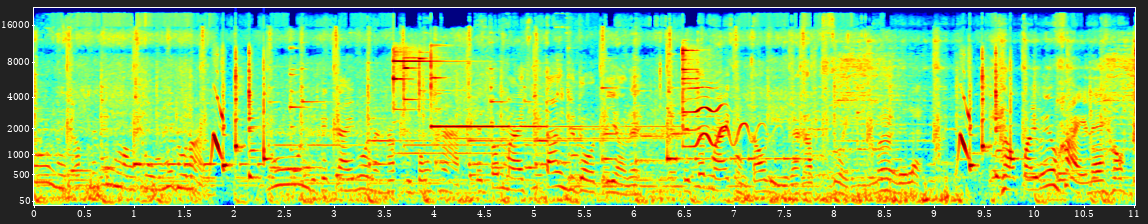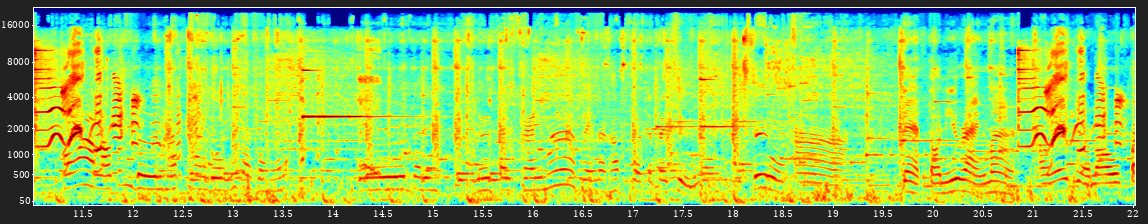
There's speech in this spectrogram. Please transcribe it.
นู่นนะครับแม่กุ้งลองซูมให้ดูหน่อยนู่นอยู่ไกลๆนู่นนะครับอยู่ตรงหาดเป็นต้นไม้ที่ตั้งอยู่โดดเดี่ยวเลย เป็นต้นไม้ของเกาหลีนะครับ สวยมากเลยแหละเราไปไม่ไหวแล้ว เพราะว่าเราต้องเดินครับทาเดินตั้งแต่ตรงนี้เดินไปเลยเดินไปไกลมากเลยนะครับกว่าจะไปถึงซึ่งอ่า แดดตอนนี้แรงมาก เอาไว้เดี๋ยวเราไป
